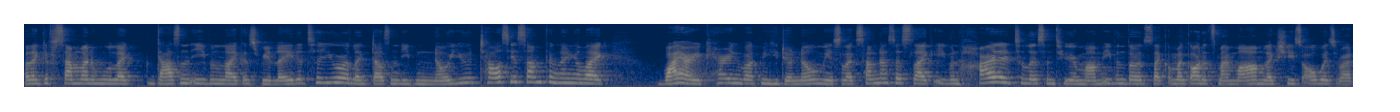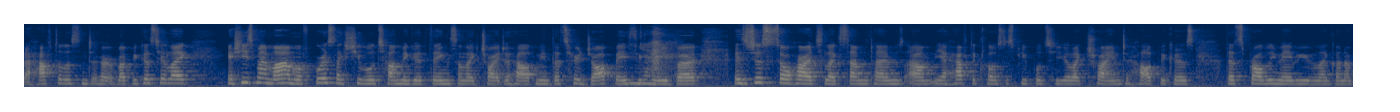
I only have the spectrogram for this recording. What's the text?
But like if someone who like doesn't even like is related to you or like doesn't even know you tells you something then you're like why are you caring about me? You don't know me. So like sometimes it's like even harder to listen to your mom even though it's like oh my god it's my mom. Like she's always right. I have to listen to her. But because you're like yeah, she's my mom. Of course, like she will tell me good things and like try to help me. That's her job basically. Yeah. But it's just so hard to like sometimes um yeah have the closest people to you like trying to help because that's probably maybe like gonna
